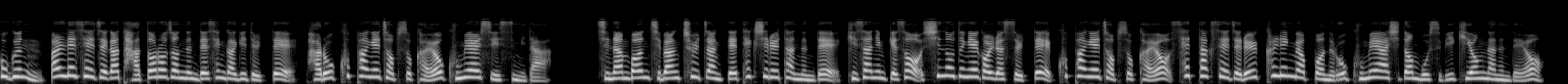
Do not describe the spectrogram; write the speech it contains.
혹은 빨래 세제가 다 떨어졌는데 생각이 들 때 바로 쿠팡에 접속하여 구매할 수 있습니다. 지난번 지방 출장 때 택시를 탔는데 기사님께서 신호등에 걸렸을 때 쿠팡에 접속하여 세탁 세제를 클릭 몇 번으로 구매하시던 모습이 기억나는데요.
